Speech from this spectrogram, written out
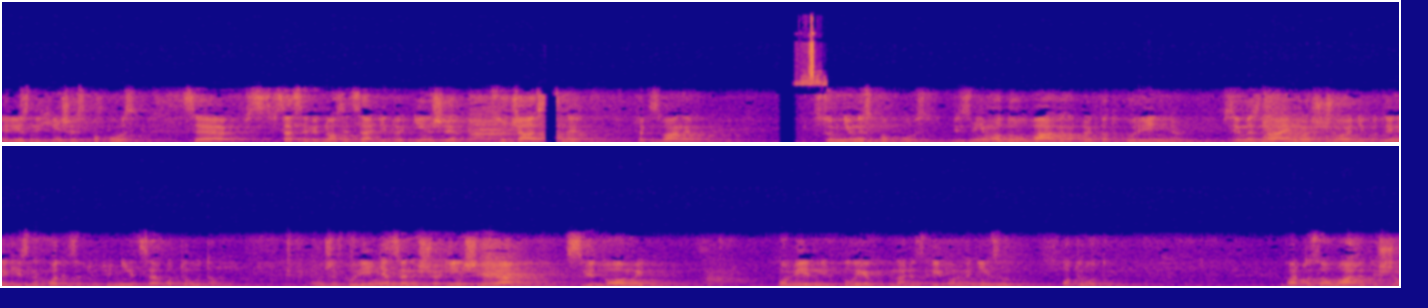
різних інших спокус. Це, все це відноситься і до інших сучасних так званих сумнівних спокус. Візьмімо до уваги, наприклад, куріння. Всі ми знаємо, що нікотин, який знаходиться в тютюні, це отрута. Отже, куріння це не що інше, як свідомий, повільний вплив на людський організм отрути. Варто зауважити, що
